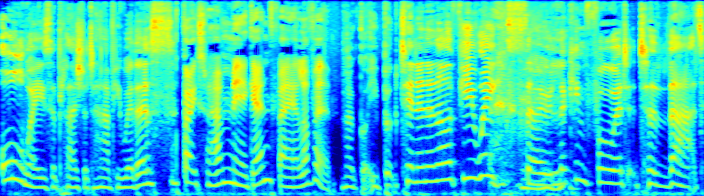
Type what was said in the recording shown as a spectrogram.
always a pleasure to have you with us. Thanks for having me again, Faye. I love it. I've got you booked in in another few weeks, so looking forward to that.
